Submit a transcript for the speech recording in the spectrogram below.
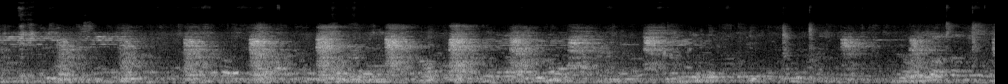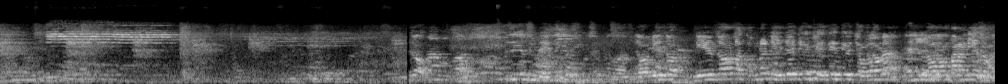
যাও নিয়ে যাও নিয়ে যাও না তোমরা নিয়ে যাও এদিকে এদিকে চলো যাও না আমরা নিয়ে যাও।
